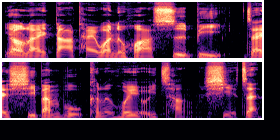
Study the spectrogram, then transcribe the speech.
要来打台湾的话，势必在西半部可能会有一场血战。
